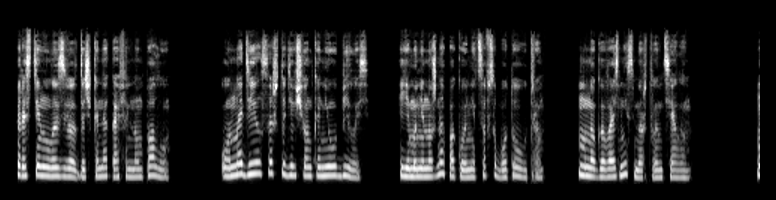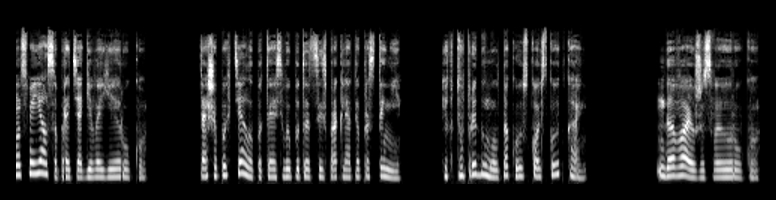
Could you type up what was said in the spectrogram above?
Растянулась звёздочка на кафельном полу. Он надеялся, что девчонка не убилась. Ему не нужна покойница в субботу утром. Много возни с мёртвым телом. Он смеялся, протягивая ей руку. Таша пыхтела, пытаясь выпутаться из проклятой простыни. И кто придумал такую скользкую ткань? «Давай уже свою руку».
